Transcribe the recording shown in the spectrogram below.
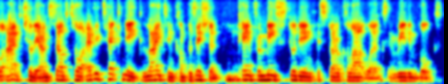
but actually I'm self taught. Every technique, lighting, composition came from me studying historical artworks and reading books.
